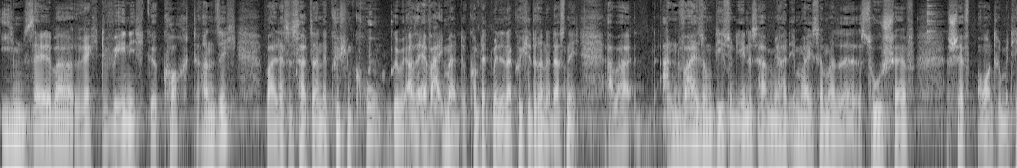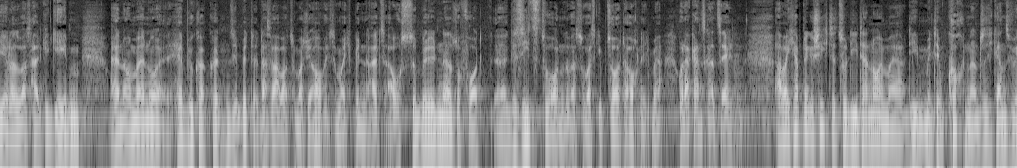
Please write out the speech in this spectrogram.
ihm selber recht wenig gekocht an sich, weil das ist halt seine Küchencrew. Also er war immer komplett mit in der Küche drin, das nicht. Aber Anweisungen, dies und jenes haben mir halt immer, ich sag mal, äh, Sous-Chef, Chef Entremetier oder sowas halt gegeben. Herr Normer, nur, Herr Bücker, könnten Sie bitte, das war aber zum Beispiel auch, ich sag mal, ich bin als Auszubildender sofort äh, gesiezt worden, sowas, sowas gibt's heute auch nicht mehr. Oder ganz, ganz selten. Aber ich habe eine Geschichte zu Dieter Neumeier, die mit dem Kochen an sich ganz wenig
